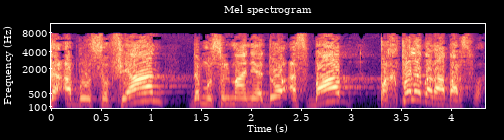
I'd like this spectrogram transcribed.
د ابو سفیان د مسلمانېدو اسباب په خپله برابر شوه،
